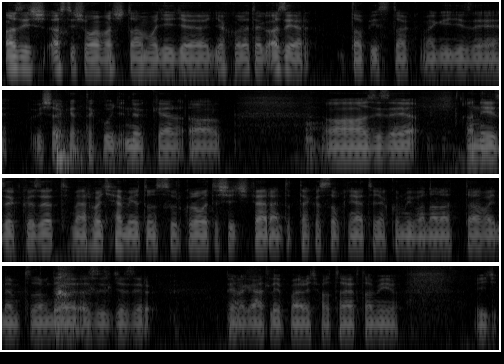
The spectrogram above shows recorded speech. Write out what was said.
az is, azt is olvastam, hogy így gyakorlatilag azért tapisztak, meg így izé viselkedtek úgy nőkkel a, az izé a nézők között, mert hogy Hamilton szurkoló volt, és így felrántották a szoknyát, hogy akkor mi van alatta, vagy nem tudom, de ez így azért tényleg átlép már egy határt, ami így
